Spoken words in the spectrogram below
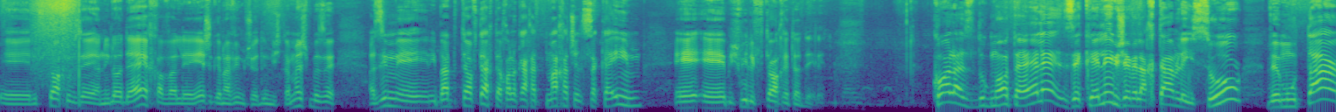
אה, לפתוח עם זה, אני לא יודע איך, אבל אה, יש גנבים שיודעים להשתמש בזה, אז אם אה, איבדת את המפתח אתה יכול לקחת מחט של שקאים אה, אה, בשביל לפתוח את הדלת. כל הדוגמאות האלה זה כלים שמלאכתם לאיסור ומותר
